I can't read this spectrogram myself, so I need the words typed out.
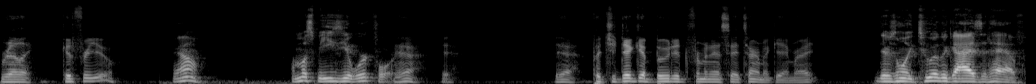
Really, good for you. Yeah, I must be easy to work for. Yeah, yeah, yeah. But you did get booted from an NCAA tournament game, right? There's only two other guys that have.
